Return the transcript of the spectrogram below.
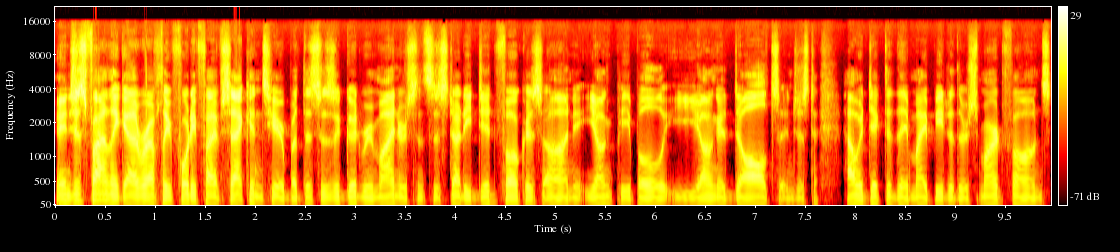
And just finally, got roughly 45 seconds here, but this is a good reminder since the study did focus on young people, young adults, and just how addicted they might be to their smartphones.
